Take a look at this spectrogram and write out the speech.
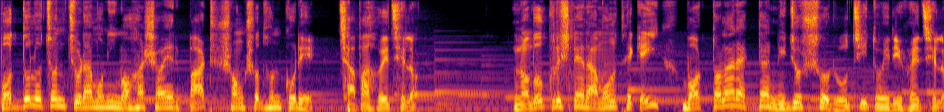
পদ্মলোচন চূড়ামণি মহাশয়ের পাঠ সংশোধন করে ছাপা হয়েছিল। নবকৃষ্ণের আমল থেকেই বটতলার একটা নিজস্ব রুচি তৈরি হয়েছিল।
